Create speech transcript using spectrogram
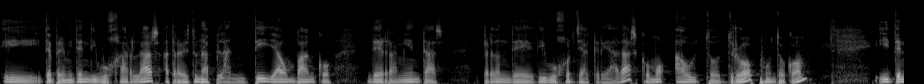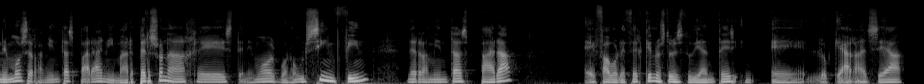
y te permiten dibujarlas a través de una plantilla, un banco de herramientas perdón, de dibujos ya creadas como autodraw.com y tenemos herramientas para animar personajes, tenemos, bueno, un sinfín de herramientas para eh, favorecer que nuestros estudiantes eh, lo que hagan sea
